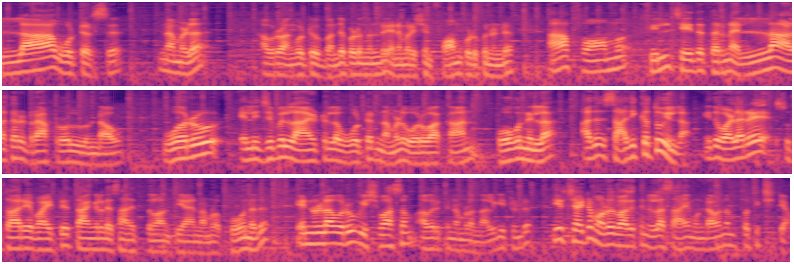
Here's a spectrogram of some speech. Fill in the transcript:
എല്ലാ വോട്ടേഴ്സ് നമ്മൾ അവർ അങ്ങോട്ട് ബന്ധപ്പെടുന്നുണ്ട് എനമറേഷൻ ഫോം കൊടുക്കുന്നുണ്ട്. ആ ഫോം ഫിൽ ചെയ്ത് തരുന്ന എല്ലാ ആൾക്കാരും ഡ്രാഫ്റ്റ് റോളിൽ ഉണ്ടാവും. ഒരു എലിജിബിൾ ആയിട്ടുള്ള വോട്ടർ നമ്മൾ ഒഴിവാക്കാൻ പോകുന്നില്ല. അത് സാധിക്കത്തുമില്ല. ഇത് വളരെ സുതാര്യമായിട്ട് താങ്കളുടെ സാന്നിധ്യത്തിലാണ് ചെയ്യാൻ നമ്മൾ പോകുന്നത്. എന്നുള്ള ഒരു വിശ്വാസം അവർക്ക് നമ്മൾ നൽകിയിട്ടുണ്ട്. തീർച്ചയായിട്ടും അവരുടെ ഭാഗത്തിനുള്ള സഹായം ഉണ്ടാവുമെന്ന് നമുക്ക് പ്രതീക്ഷിക്കാം.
